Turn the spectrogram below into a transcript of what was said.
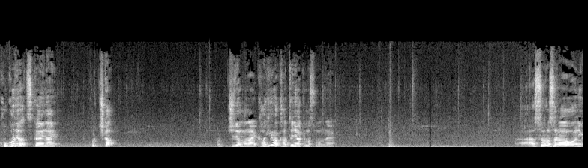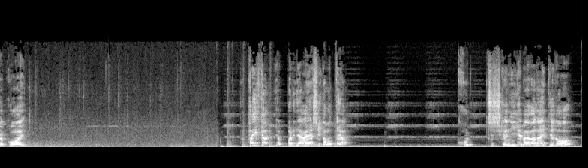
ここでは使えない。こっちか。こっちでもない。鍵は勝手に開けますもんね。あそろそろ青鬼が怖い。はい来た。やっぱりね怪しいと思ったよ。こっちしか逃げ場がないけど。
